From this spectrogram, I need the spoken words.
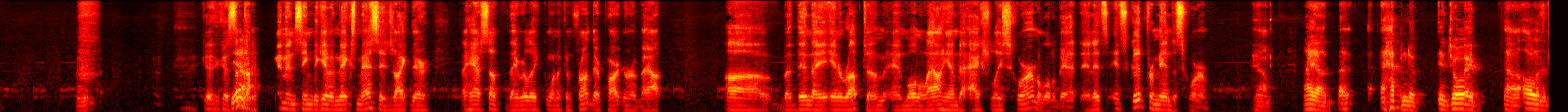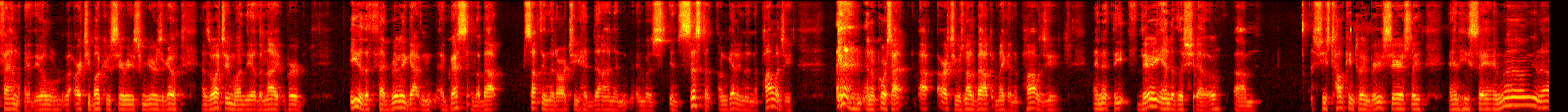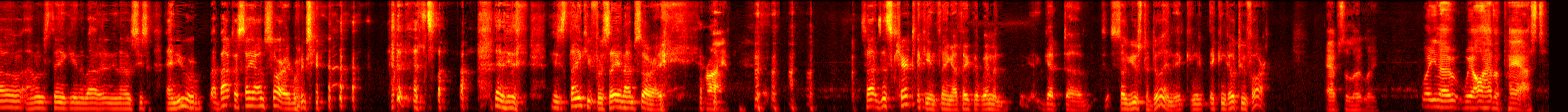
Because sometimes yeah. women seem to give a mixed message, like they're they have something they really want to confront their partner about, uh, but then they interrupt him and won't allow him to actually squirm a little bit. And it's it's good for men to squirm. Yeah, I uh, I happen to enjoy uh, All in the Family, the old Archie Bunker series from years ago. I was watching one the other night where Edith had really gotten aggressive about something that Archie had done and, and was insistent on getting an apology. and of course, I, I, Archie was not about to make an apology. And at the very end of the show, um, she's talking to him very seriously, and he's saying, "Well, you know, I was thinking about it. You know, she's and you were about to say I'm sorry, weren't you?" and, so, and he's, he's, "Thank you for saying I'm sorry." Right. so this caretaking thing, I think that women get uh, so used to doing, it can it can go too far. Absolutely. Well, you know, we all have a past,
